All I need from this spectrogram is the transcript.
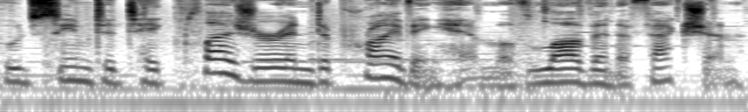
who'd seemed to take pleasure in depriving him of love and affection.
